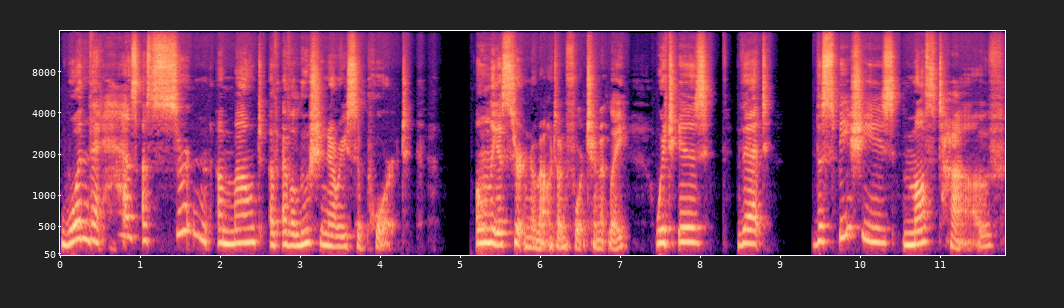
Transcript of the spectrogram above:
one that has a certain amount of evolutionary support, only a certain amount, unfortunately, which is that the species must have,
